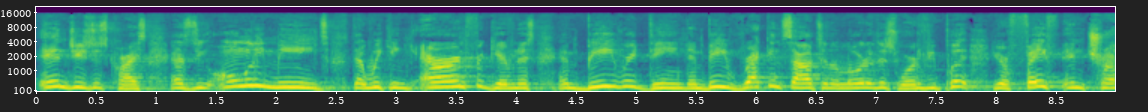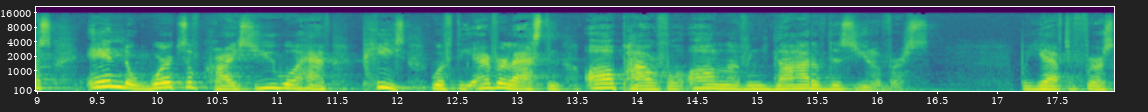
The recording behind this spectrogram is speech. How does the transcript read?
in Jesus Christ as the only means that we can earn forgiveness and be redeemed and be reconciled to the Lord of this world. If you put your faith and trust in the works of Christ, you will have peace with the everlasting, all powerful, all loving God of this universe. But you have to first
